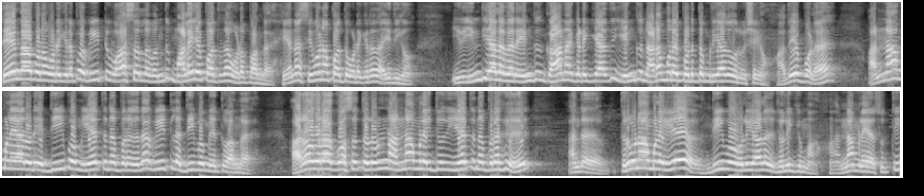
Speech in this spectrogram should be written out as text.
தேங்காய் பழம் உடைக்கிறப்ப வீட்டு வாசலில் வந்து மலையை பார்த்து தான் உடைப்பாங்க. ஏன்னா சிவனை பார்த்து உடைக்கிறது ஐதீகம். இது இந்தியாவில் வேறு எங்கும் காண கிடைக்காது எங்கும் நடைமுறைப்படுத்த முடியாத ஒரு விஷயம். அதே போல் அண்ணாமலையாருடைய தீபம் ஏற்றின பிறகு தான் வீட்டில் தீபம் ஏற்றுவாங்க அரோகரா கோஷத்துடன் அண்ணாமலை ஜோதி ஏற்றின பிறகு அந்த திருவண்ணாமலையே தீப ஒளியால் ஜொலிக்குமா? அண்ணாமலையை சுற்றி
